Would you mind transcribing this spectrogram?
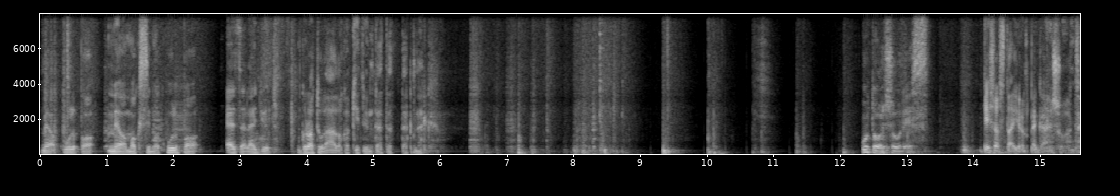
Me a kulpa, me a maxima kulpa, ezzel együtt gratulálok a kitüntetetteknek. Utolsó rész. És aztán jön Pegán Zsolt.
